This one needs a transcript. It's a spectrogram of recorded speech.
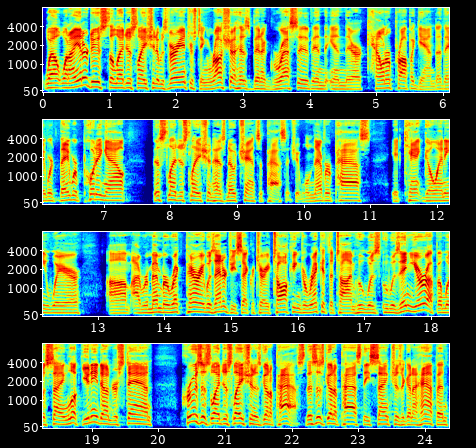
Well, when I introduced the legislation, it was very interesting. Russia has been aggressive in in their counter propaganda. They were they were putting out this legislation has no chance of passage. It will never pass. It can't go anywhere. Um, I remember Rick Perry was energy secretary talking to Rick at the time, who was who was in Europe and was saying, "Look, you need to understand, Cruz's legislation is going to pass. This is going to pass. These sanctions are going to happen."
